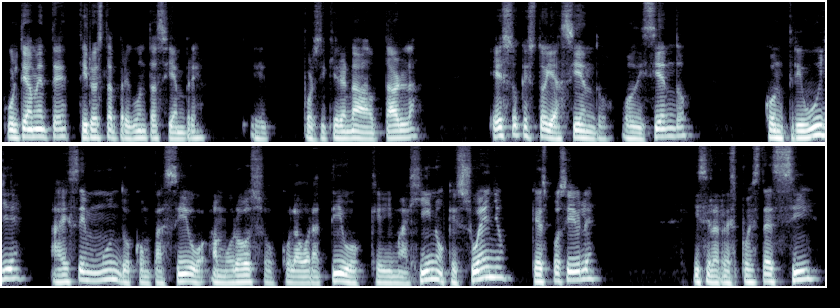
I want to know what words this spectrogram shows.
Últimamente tiro esta pregunta siempre, eh, por si quieren adoptarla. ¿Esto que estoy haciendo o diciendo contribuye a ese mundo compasivo, amoroso, colaborativo que imagino, que sueño que es posible? Y si la respuesta es sí,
